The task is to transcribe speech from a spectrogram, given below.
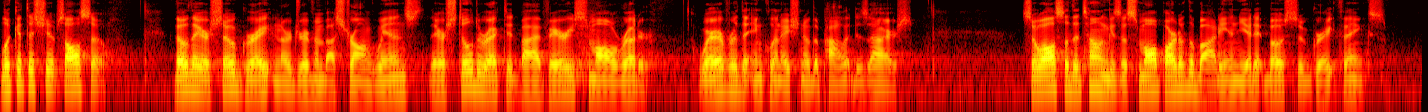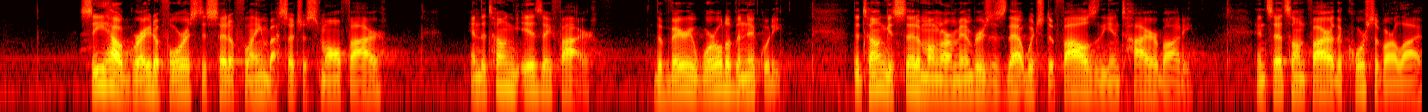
Look at the ships also. Though they are so great and are driven by strong winds, they are still directed by a very small rudder, wherever the inclination of the pilot desires. So also the tongue is a small part of the body, and yet it boasts of great things. See how great a forest is set aflame by such a small fire? And the tongue is a fire, the very world of iniquity. The tongue is set among our members as that which defiles the entire body, and sets on fire the course of our life,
